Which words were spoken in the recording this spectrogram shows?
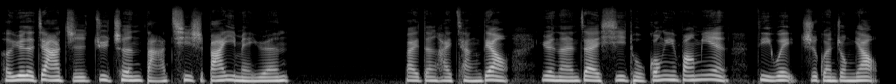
合约的价值据称达七十八亿美元。拜登还强调，越南在稀土供应方面地位至关重要，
